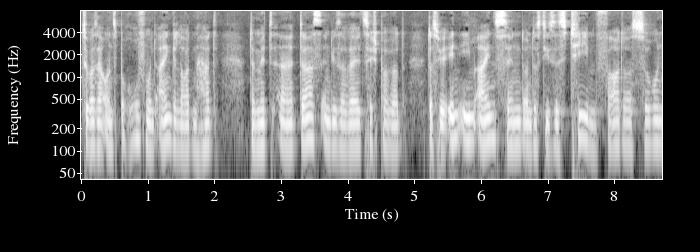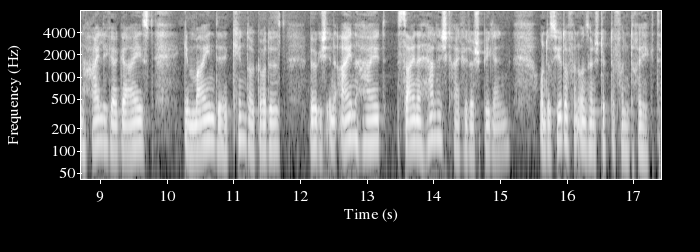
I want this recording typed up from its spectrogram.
zu was er uns berufen und eingeladen hat, damit äh, das in dieser Welt sichtbar wird, dass wir in ihm eins sind und dass dieses Team, Vater, Sohn, Heiliger Geist, Gemeinde, Kinder Gottes wirklich in Einheit seine Herrlichkeit widerspiegeln und dass jeder von uns ein Stück davon trägt.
